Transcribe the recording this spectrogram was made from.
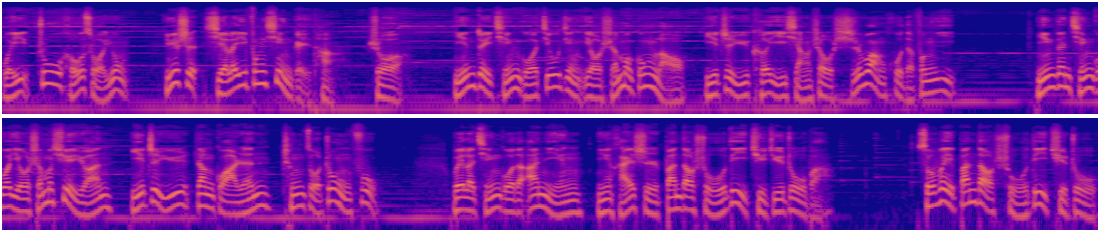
为诸侯所用，于是写了一封信给他，说：“您对秦国究竟有什么功劳，以至于可以享受十万户的封邑？您跟秦国有什么血缘，以至于让寡人称作重父？为了秦国的安宁，您还是搬到蜀地去居住吧。所谓搬到蜀地去住，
